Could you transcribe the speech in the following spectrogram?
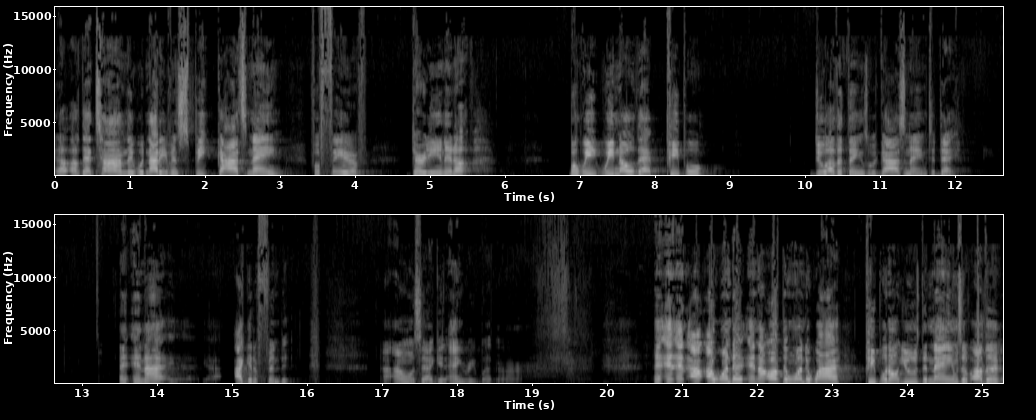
uh, of that time, they would not even speak God's name for fear of dirtying it up. But we, we know that people do other things with God's name today. And, and I, I get offended. I don't want to say I get angry, but. Uh, and, and, and I, I wonder, and I often wonder why people don't use the names of other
